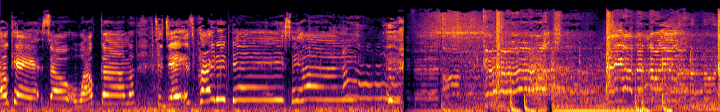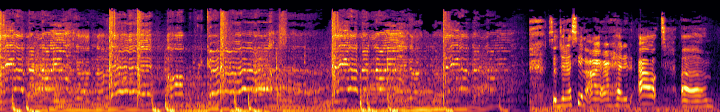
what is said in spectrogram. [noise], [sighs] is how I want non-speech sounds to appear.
Okay, so welcome. Today is party day. Say hi. hi. So Janessia and I are headed out. Um,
